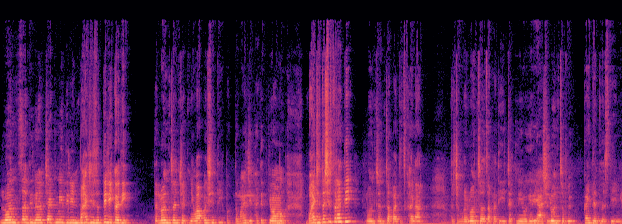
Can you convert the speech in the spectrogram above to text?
लोणचं दिलं चटणी दिली आणि भाजी जर दिली कधी तर लोणचं चटणी वापस येते. फक्त भाजी खातात किंवा मग भाजी तशीच राहते लोणचं चपातीच खाणार. त्याच्यामुळे लोणचं चपाती चटणी वगैरे अशी लोणचं बी काही देत नसते मी.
